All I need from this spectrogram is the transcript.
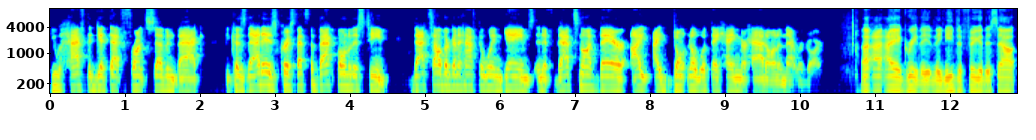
you have to get that front seven back because that is, Chris, that's the backbone of this team. That's how they're going to have to win games. And if that's not there, I, I don't know what they hang their hat on in that regard. I, I, agree. They they need to figure this out.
